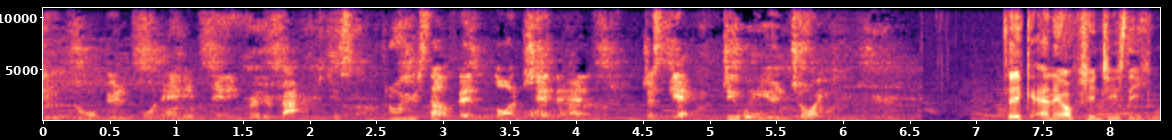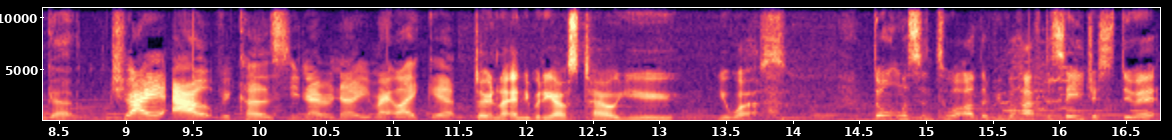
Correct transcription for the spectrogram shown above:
you, you won't be going any, any further back. Just throw yourself in, launch in and just get do what you enjoy. Take any opportunities that you can get. Try it out because you never know, you might like it. Don't let anybody else tell you your worth. Don't listen to what other people have to say, just do it.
